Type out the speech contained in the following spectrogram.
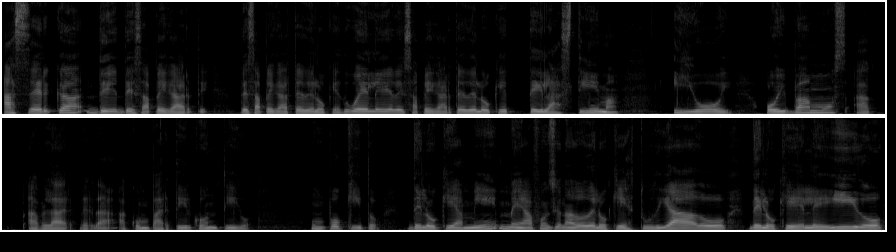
acerca de desapegarte, desapegarte de lo que duele, desapegarte de lo que te lastima. Y hoy, hoy vamos a hablar, ¿verdad? A compartir contigo un poquito de lo que a mí me ha funcionado, de lo que he estudiado, de lo que he leído,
